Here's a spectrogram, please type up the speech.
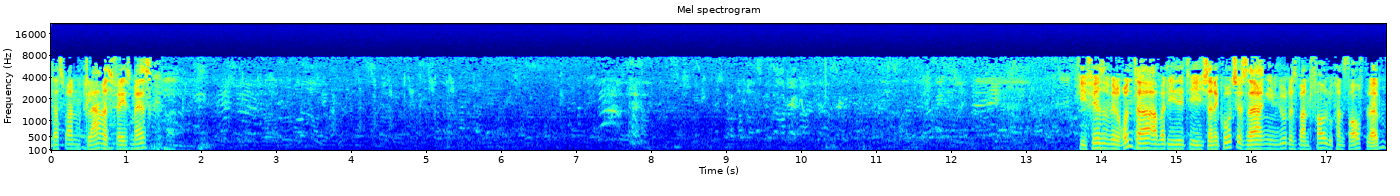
Das war ein klares Face Mask. Wilson will runter, aber die, die, seine Coaches sagen ihm, du, das war ein Foul, du kannst draufbleiben.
